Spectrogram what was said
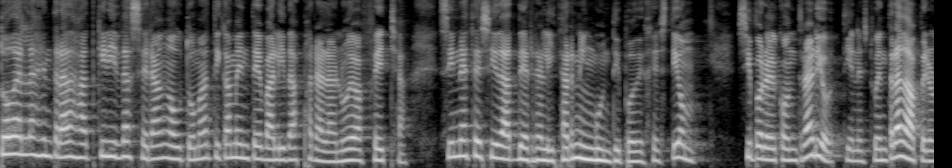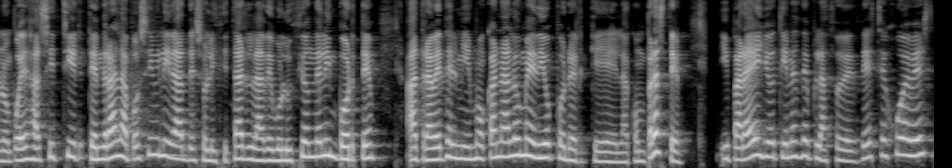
todas las entradas adquiridas serán automáticamente válidas para la nueva fecha, sin necesidad de realizar ningún tipo de gestión. Si por el contrario tienes tu entrada pero no puedes asistir, tendrás la posibilidad de solicitar la devolución del importe a través del mismo canal o medio por el que la compraste. Y para ello tienes de plazo desde este jueves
